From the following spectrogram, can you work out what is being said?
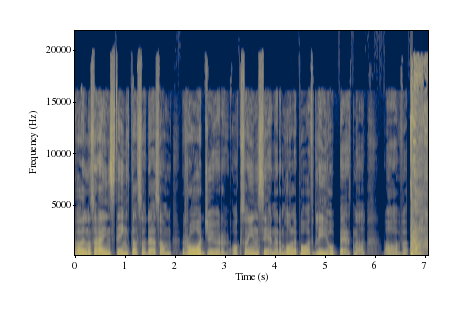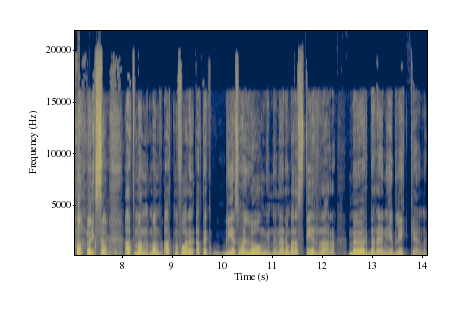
var väl någon sån här instinkt alltså där som rådjur också inser när de håller på att bli uppätna av, av liksom att man, man, att man får att det blir så här lugn när de bara stirrar mördaren i blicken.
